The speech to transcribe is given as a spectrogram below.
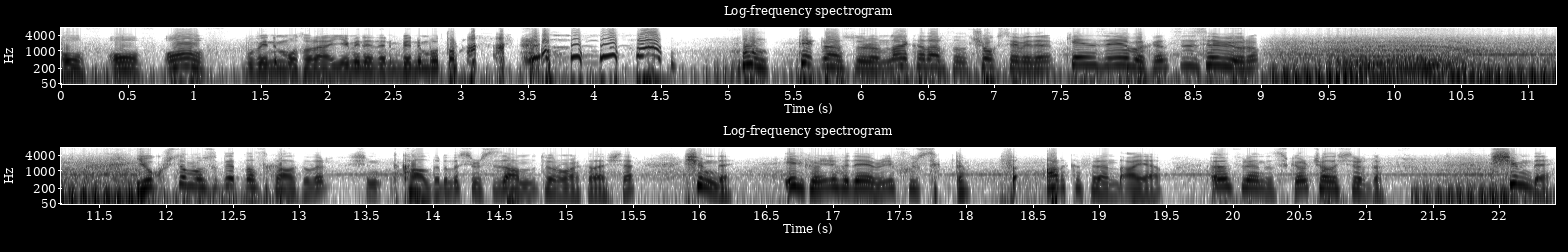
Of of of. Bu benim motor ha yemin ederim benim motor. Tekrar söylüyorum like atarsanız çok sevinirim. Kendinize iyi bakın. Sizi seviyorum. Yokuşta motosiklet nasıl kalkılır? Şimdi kaldırılır. Şimdi size anlatıyorum arkadaşlar. Şimdi ilk önce devreci full sıktım. Arka frende ayağım. Ön frende sıkıyorum çalıştırdım. Şimdi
